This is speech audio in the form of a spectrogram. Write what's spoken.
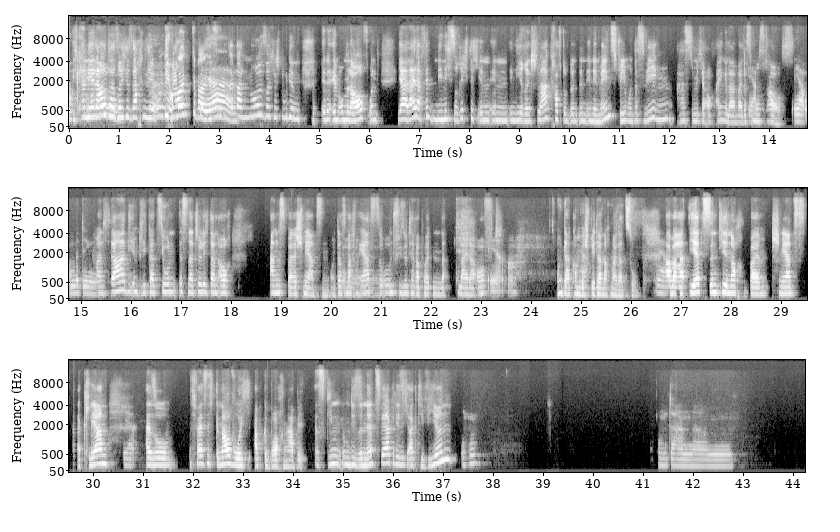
Okay. Ich kann dir lauter solche Sachen hier um die Ohren knallen. Ja. Es sind einfach nur solche Studien in, im Umlauf. Und ja, leider finden die nicht so richtig in, in, in ihre Schlagkraft und in, in den Mainstream. Und deswegen hast du mich ja auch eingeladen, weil das ja. muss raus. Ja, unbedingt. Und da die Implikation ist natürlich dann auch Angst bei Schmerzen. Und das machen mhm. Ärzte und Physiotherapeuten leider oft. Ja. Und da kommen ja. wir später nochmal dazu. Ja. Aber jetzt sind wir noch beim Schmerz erklären. Ja. Also ich weiß nicht genau, wo ich abgebrochen habe. Es ging um diese Netzwerke, die sich aktivieren. Mhm. Und dann. Ähm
